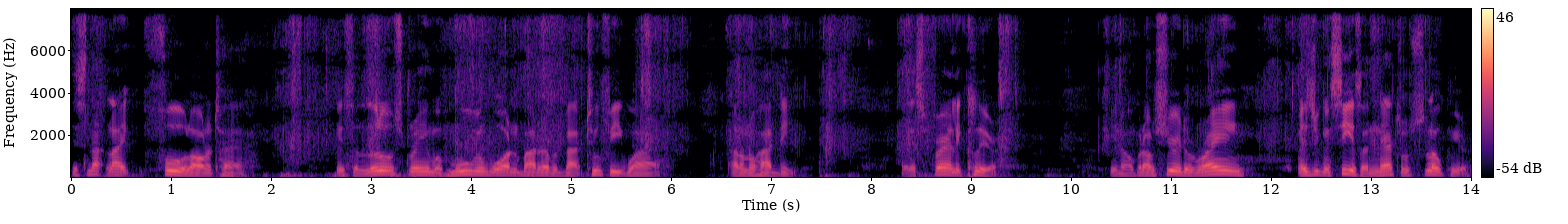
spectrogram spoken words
it's not like full all the time. It's a little stream of moving water of it, about two feet wide. I don't know how deep, and it's fairly clear, you know. But I'm sure the rain, as you can see, it's a natural slope here,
